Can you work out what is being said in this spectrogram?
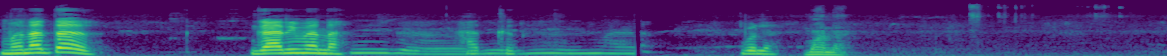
म्हणा तर. गाणी म्हणा. हात कर. बोला. म्हणा.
